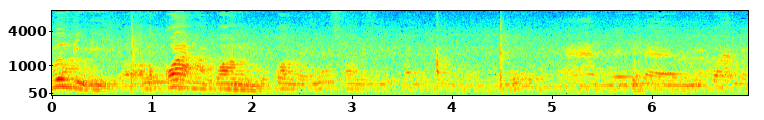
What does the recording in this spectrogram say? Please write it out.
Vương Đình Thị ở Mộc Quang, Hàng Quang, Mộc Quang đệ nhất, Quang Quang Quang Vũ. à thế là mỹ quan đấy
